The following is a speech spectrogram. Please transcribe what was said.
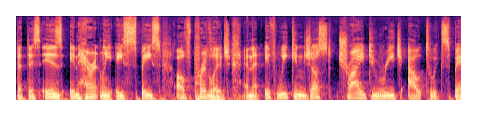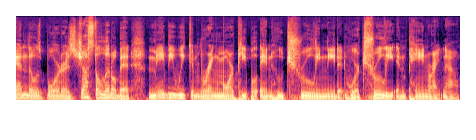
that this is inherently a space of privilege and that if we can just try to reach out to expand those borders just a little bit, maybe we can bring more people in who truly need it, who are truly in pain right now.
